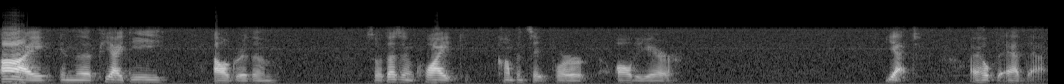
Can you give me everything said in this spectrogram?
I in the PID algorithm so it doesn't quite compensate for all the error yet. I hope to add that.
